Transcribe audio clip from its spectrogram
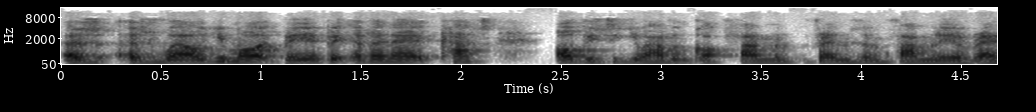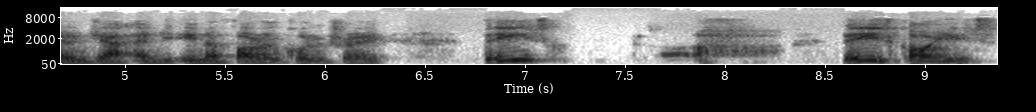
as as well. You might be a bit of an outcast. Obviously, you haven't got family, friends and family around you, and you're in a foreign country. These oh, these guys.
